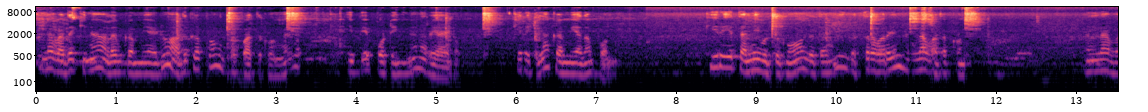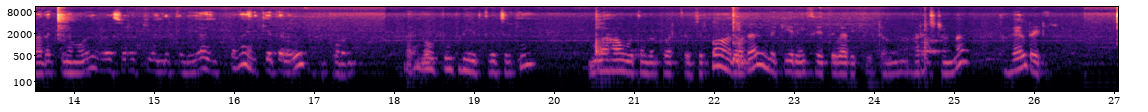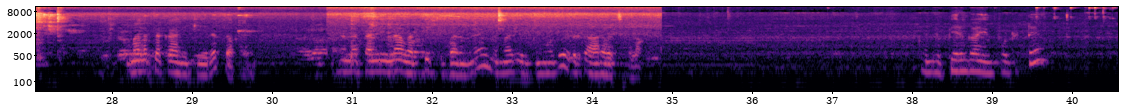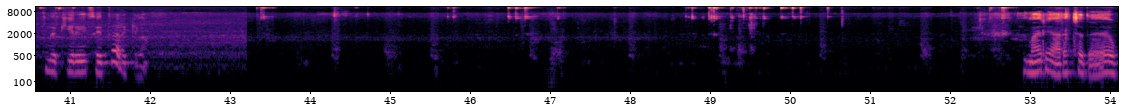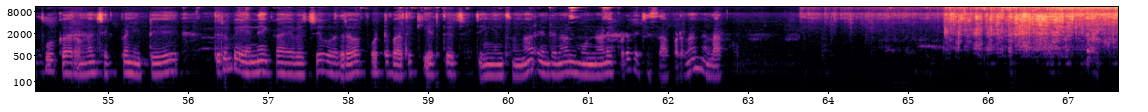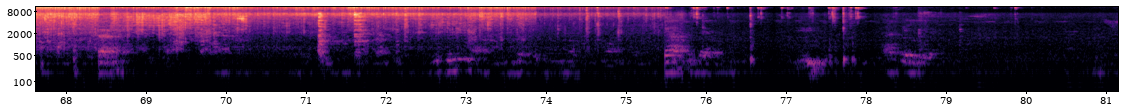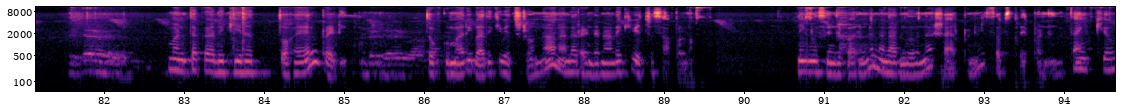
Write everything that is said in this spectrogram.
நல்லா வதக்கினா அளவு கம்மியாயிடும். அதுக்கப்புறம் உப்பு பார்த்துக்கோங்க. இப்படியே போட்டிங்கன்னா நிறைய ஆகிடும் கீரைக்கெல்லாம் கம்மியாக தான் போடணும். கீரையை தண்ணி விட்டுக்கும் அந்த தண்ணி வத்துற வரையும் நல்லா வதக்கணும். நல்லா வதக்கினும் போது இவ்வளோ சுருக்கி வந்துட்டு இல்லையா? இப்போ தான் இதுக்கேற்ற அளவு உப்பு போடணும். பாருங்க உப்பு புளி எடுத்து வச்சுருக்கேன். மிளகா உளுத்தம்பருப்பு வறுத்து வச்சுருக்கோம். அதோட இந்த கீரையும் சேர்த்து வதக்கிட்டோம்னா அரைச்சிட்டோம்னா தொகையல் ரெடி மணத்தக்காளி கீரை தொகையல். நல்லா தண்ணியெலாம் வற்றிட்டு பாருங்கள் இந்த மாதிரி இருக்கும்போது எடுத்து ஆற வச்சுக்கலாம். கொஞ்சம் பெருங்காயம் போட்டுட்டு இந்த கீரையும் சேர்த்து அரைக்கலாம். இது மாதிரி அரைச்சதை உப்பு காரம்லாம் செக் பண்ணிவிட்டு திரும்ப எண்ணெய் காய வச்சு ஒரு தடவை போட்டு வதக்கி எடுத்து வச்சுட்டிங்கன்னு சொன்னால் ரெண்டு நாள் மூணு நாளைக்கு கூட வச்சு சாப்பிடலாம் நல்லாயிருக்கும். மணத்தக்காளி கீரை தொகையல் ரெடி. தொக்கு மாதிரி வதக்கி வச்சிட்டோம்னா நல்லா ரெண்டு நாளைக்கு வச்சு சாப்பிட்லாம். நீங்களும் செஞ்சு பாருங்கள் நல்லா இருந்ததுன்னா ஷேர் பண்ணி சப்ஸ்கிரைப் பண்ணுங்கள் தேங்க்யூ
